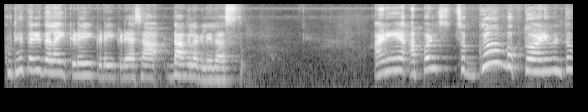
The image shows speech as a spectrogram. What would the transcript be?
कुठेतरी त्याला इकडे इकडे इकडे असा डाग लागलेला असतो. आणि आपण सगळं बघतो आणि म्हणतो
